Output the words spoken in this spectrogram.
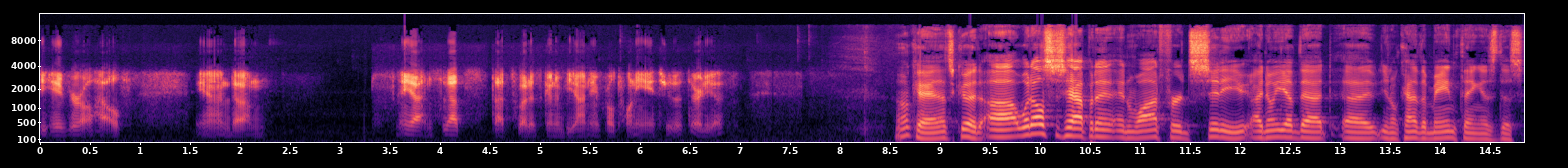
behavioral health. And um, yeah, and so that's that's what it's going to be on April 28th through the 30th. Okay, that's good. Uh, what else is happening in Watford City? I know you have that. Uh, you know, kind of the main thing is this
